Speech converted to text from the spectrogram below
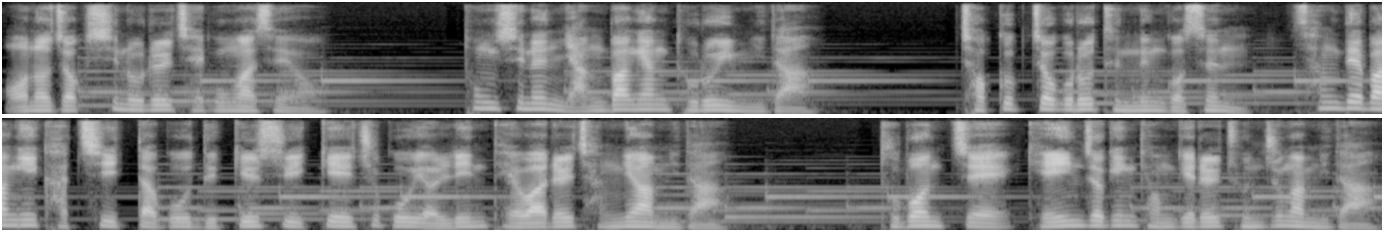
언어적 신호를 제공하세요. 통신은 양방향 도로입니다. 적극적으로 듣는 것은 상대방이 가치 있다고 느낄 수 있게 해주고 열린 대화를 장려합니다. 두 번째, 개인적인 경계를 존중합니다.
